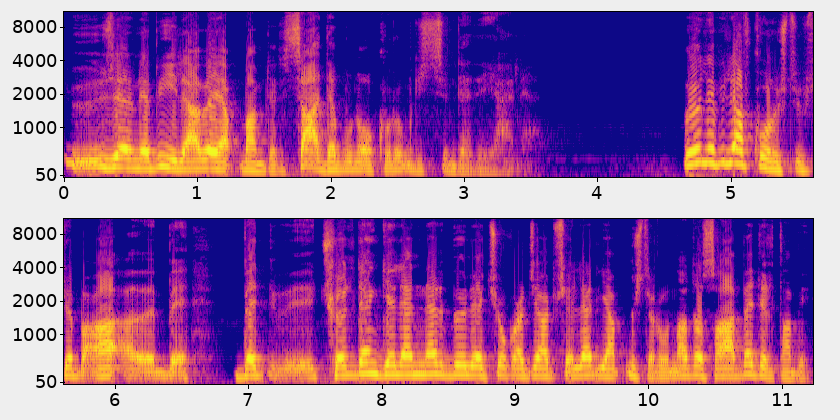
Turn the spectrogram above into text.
Üzerine bir ilave yapmam dedi. Sade bunu okurum gitsin dedi yani. Böyle bir laf konuştu. İşte, be, be, çölden gelenler böyle çok acayip şeyler yapmışlar. Onlar da sahabedir tabi.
